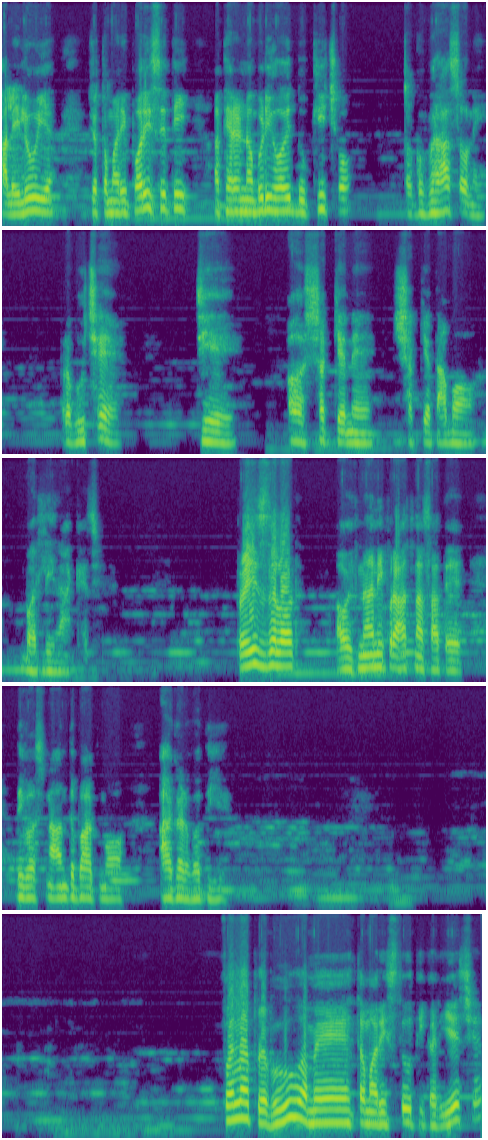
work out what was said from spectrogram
hallelujah. જો તમારી પરિસ્થિતિ અત્યારે નબળી હોય, દુઃખી છો, તો ગભરાશો નહીં. પ્રભુ છે જે અશક્યને શક્યતામાં બદલી નાખે છે. પ્રેઝ ધ લોર્ડ હવે જ્ઞાની પ્રાર્થના સાથે દિવસના અંત ભાગમાં આગળ વધીએ. ભલા પ્રભુ, અમે તમારી સ્તુતિ કરીએ છીએ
